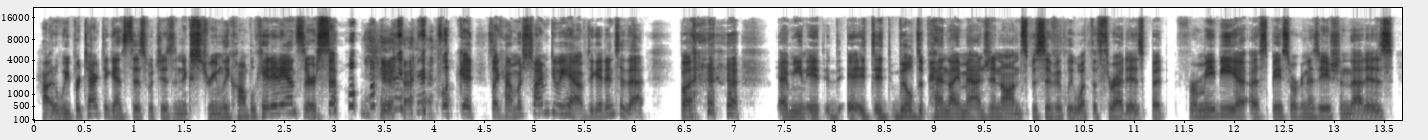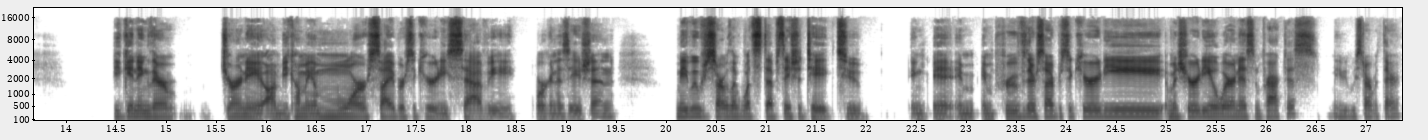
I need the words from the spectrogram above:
how do we protect against this, which is an extremely complicated answer. So yeah. it's, like, it's like how much time do we have to get into that? But I mean, it, it it will depend, I imagine, on specifically what the threat is. But for maybe a, a space organization that is beginning their journey on becoming a more cybersecurity savvy organization, maybe we should start with like what steps they should take to in, in, improve their cybersecurity maturity, awareness, and practice. Maybe we start with there.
